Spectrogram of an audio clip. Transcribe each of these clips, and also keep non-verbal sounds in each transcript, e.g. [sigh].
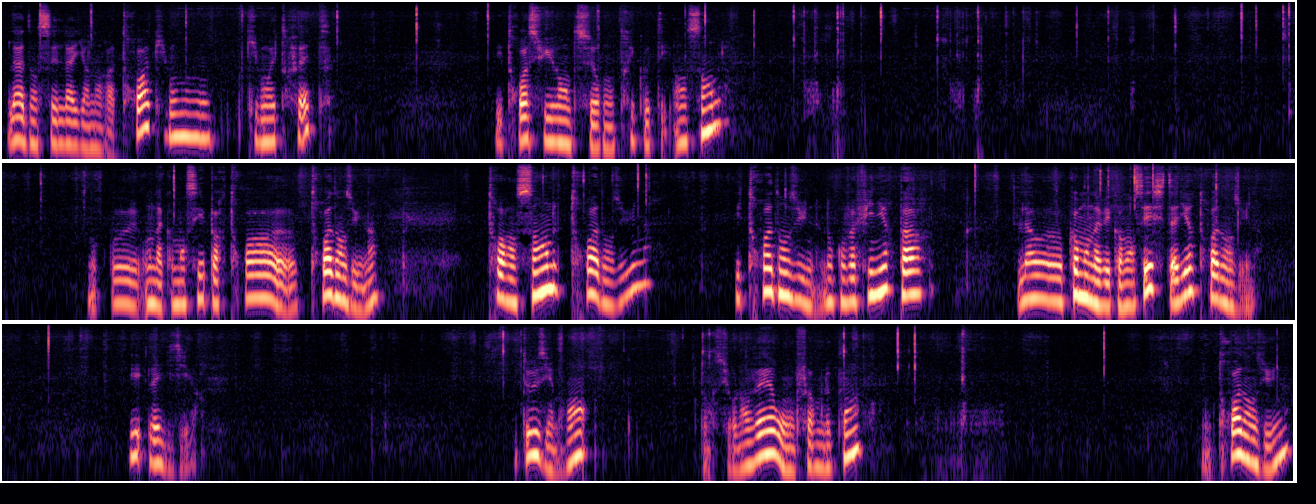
Là, dans celle-là, il y en aura trois qui vont, qui vont être faites. Les trois suivantes seront tricotées ensemble. Donc, euh, on a commencé par trois, euh, trois dans une. Hein. Trois ensemble, trois dans une et trois dans une. Donc on va finir par là euh, comme on avait commencé, c'est-à-dire trois dans une. Et la lisière. Deuxième rang, donc sur l'envers où on ferme le point. Donc 3 dans une.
